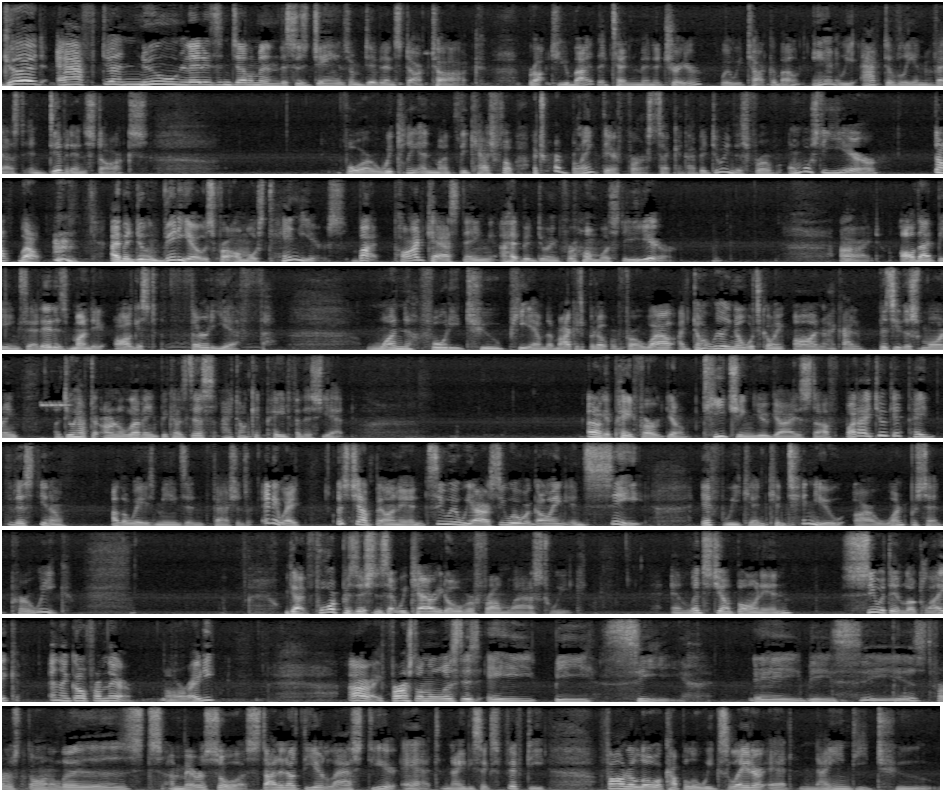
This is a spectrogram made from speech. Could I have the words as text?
Good afternoon, ladies and gentlemen. This is James from Dividend Stock Talk, brought to you by the 10 Minute Trader, where we talk about and we actively invest in dividend stocks for weekly and monthly cash flow. I drew a blank there for a second. I've been doing this for almost a year. No, well, I've been doing videos for almost 10 years, but podcasting I've been doing for almost a year. All right. All that being said, it is Monday, August 30th. 1:42 p.m. The market's been open for a while. I don't really know what's going on. I got busy this morning. I do have to earn a living because this I don't get paid for this yet. I don't get paid for, you know, teaching you guys stuff, but I do get paid this, you know, other ways, means, and fashions. Anyway, let's jump on in, see where we are, see where we're going, and see if we can continue our 1% per week. We got four positions that we carried over from last week. And let's jump on in, see what they look like, and then go from there. Alrighty? Alright, first on the list is ABC. ABC is first on the list. Amerisource started out the year last year at 96.50. Found a low a couple of weeks later at 92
